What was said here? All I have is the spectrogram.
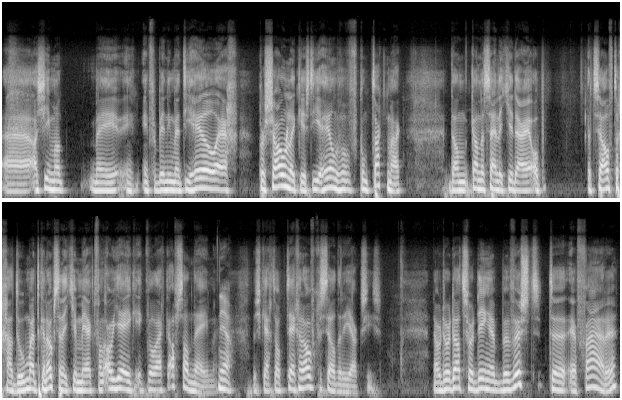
Uh, als je iemand mee in, in, verbinding bent die heel erg persoonlijk is, die heel veel contact maakt, dan kan het zijn dat je daar op hetzelfde gaat doen. Maar het kan ook zijn dat je merkt van, oh jee, ik, ik wil eigenlijk afstand nemen. Ja. Dus je krijgt ook tegenovergestelde reacties. Nou, door dat soort dingen bewust te ervaren,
